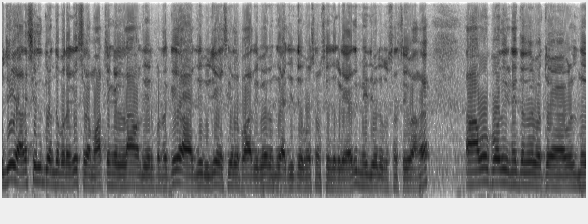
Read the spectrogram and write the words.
விஜய் அரசியலுக்கு வந்த பிறகு சில மாற்றங்கள்லாம் வந்து ஏற்பட்டிருக்கு. அஜித் விஜய் ரசிகர்கள் பாதி பேர் வந்து அஜித்தை விமர்சனம் செய்தது கிடையாது. மீதி பேர் விமர்சனம் செய்வாங்க. அவ்வப்போது இணையதளத்தில் விழுந்து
